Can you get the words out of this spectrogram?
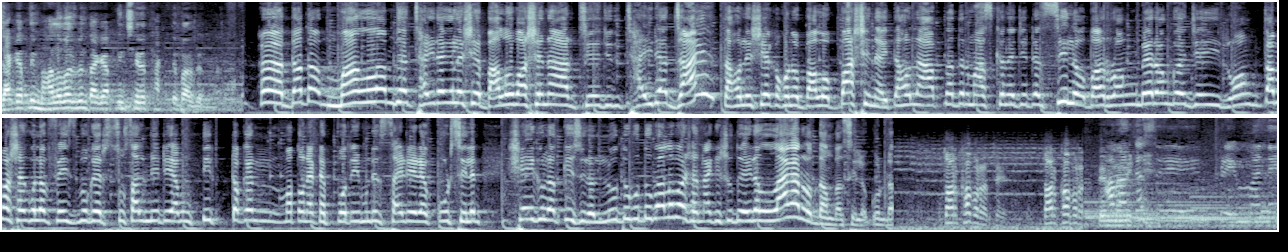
যাকে আপনি ভালোবাসবেন তাকে আপনি ছেড়ে থাকতে পারবেন না। হ্যাঁ দাদা মানলাম যে ছাইরা গেলে সে ভালোবাসে না আর সে যদি ছাইরা যায় তাহলে সে কখনো ভালোবাসে নাই। তাহলে আপনাদের মাঝখানে যেটা ছিল বা রং বেরঙ্গের যেই রং তামাশাগুলো ফেসবুকের সোশ্যাল মিডিয়া এবং টিকটকের মতন একটা প্রতিমূর্তির সাইডে এটা করছিলেন সেইগুলো কি ছিল লুতুপুতু ভালোবাসা নাকি শুধু এটা লাগানোর দামটা ছিল কোনটা? তোর খবর আছে তোর খবর আমার কাছে প্রেম মানে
